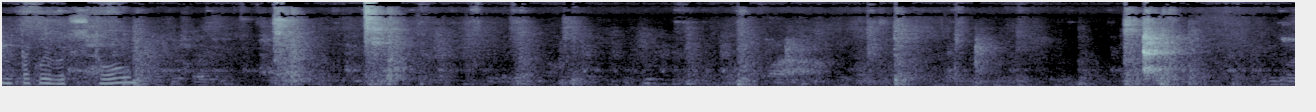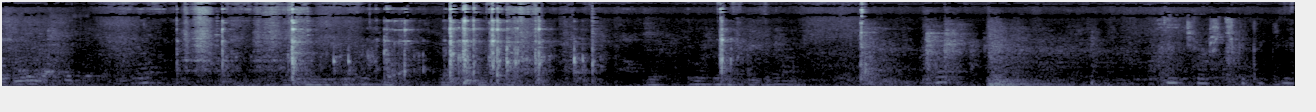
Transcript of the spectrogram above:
Вот такой вот стол. И чашечки такие.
